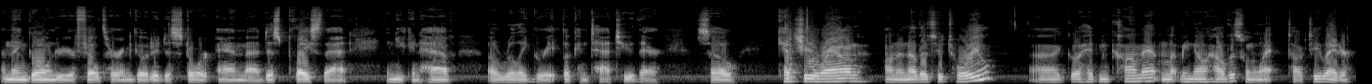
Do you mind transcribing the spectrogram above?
and then go under your filter and go to distort and uh, displace that and you can have a really great looking tattoo there. So catch you around on another tutorial. Uh, go ahead and comment and let me know how this one went. Talk to you later.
